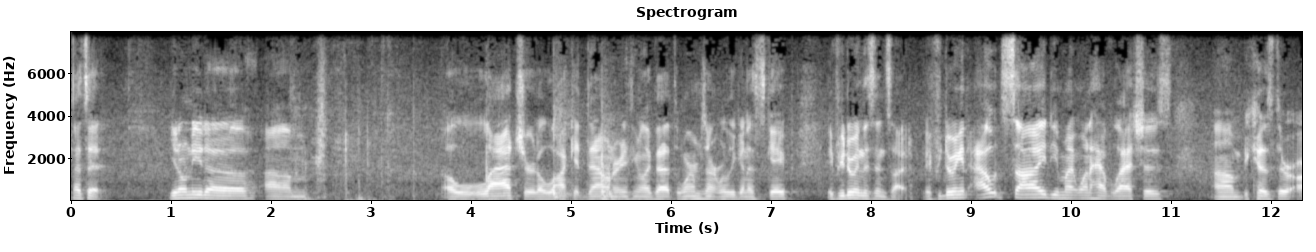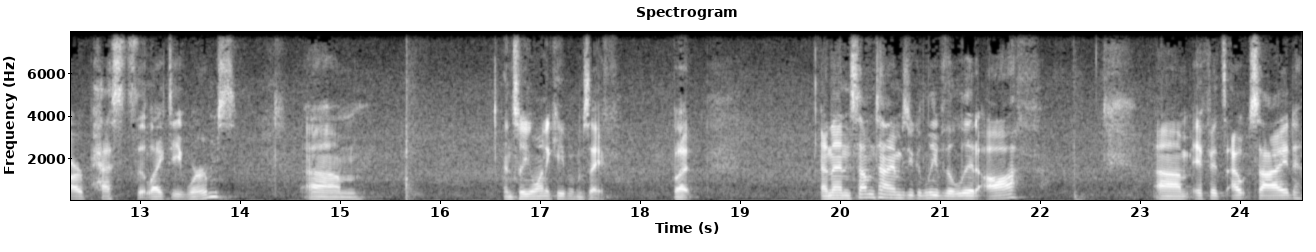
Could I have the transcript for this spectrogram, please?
That's it. You don't need a um, a latch or to lock it down or anything like that. The worms aren't really going to escape if you're doing this inside. If you're doing it outside, you might want to have latches um, because there are pests that like to eat worms. Um, and so you want to keep them safe. But, and then sometimes you can leave the lid off um, if it's outside.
